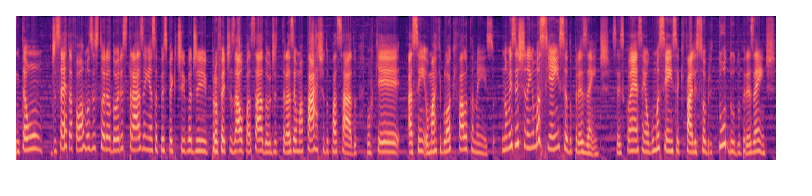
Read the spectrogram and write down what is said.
Então, de certa forma, os historiadores trazem essa perspectiva de profetizar o passado, ou de trazer uma parte do passado. Porque, assim, o Mark Bloch fala também isso. Não existe nenhuma ciência do presente. Vocês conhecem alguma ciência que fale sobre tudo do presente?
